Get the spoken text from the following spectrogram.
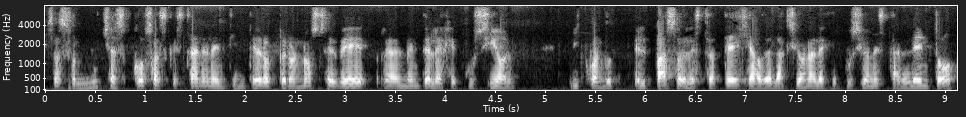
O sea, son muchas cosas que están en el tintero, pero no se ve realmente la ejecución. Y cuando el paso de la estrategia o de la acción a la ejecución es tan lento,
